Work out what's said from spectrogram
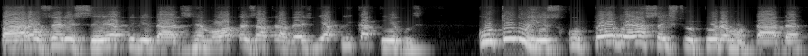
para oferecer atividades remotas através de aplicativos. Com tudo isso, com toda essa estrutura montada,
